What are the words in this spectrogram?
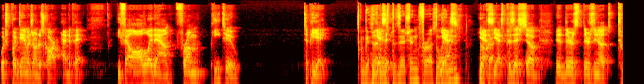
which put damage on his car. Had to pit. He fell all the way down from P two to P eight. I'm guessing that means it. position for us laymen. Yes. Yes, okay. yes, position. So there's there's you know t-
